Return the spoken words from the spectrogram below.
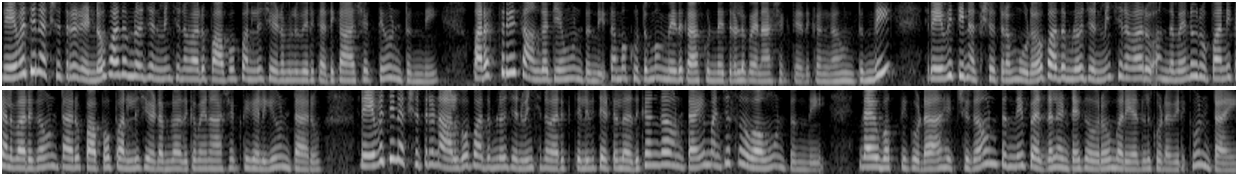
రేవతి నక్షత్ర రెండో పాదంలో జన్మించిన వారు పాప పనులు చేయడంలో వీరికి అధిక ఆసక్తి ఉంటుంది. పరస్త్రీ సాంగత్యం ఉంటుంది. తమ కుటుంబం మీద కాకుండా ఇతరులపైన ఆసక్తి అధికంగా ఉంటుంది. రేవతి నక్షత్రం మూడవ పాదంలో జన్మించిన వారు అందమైన రూపాన్ని కలవారుగా ఉంటారు. పాప పనులు చేయడంలో అధికమైన ఆసక్తి కలిగి ఉంటారు. రేవతి నక్షత్రం నాలుగో పాదంలో జన్మించిన వారికి తెలివితేటలు అధికంగా ఉంటాయి. మంచి స్వభావం ఉంటుంది. ఉంటుంది. దైవభక్తి కూడా హెచ్చుగా ఉంటుంది. పెద్దలంటే గౌరవ మర్యాదలు కూడా వీరికి ఉంటాయి.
